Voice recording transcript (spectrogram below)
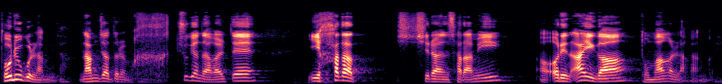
도륙을 합니다. 남자들을 막 죽여 나갈 때 이 하닷이라는 사람이 어, 어린 아이가 도망을 나간 거예요.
